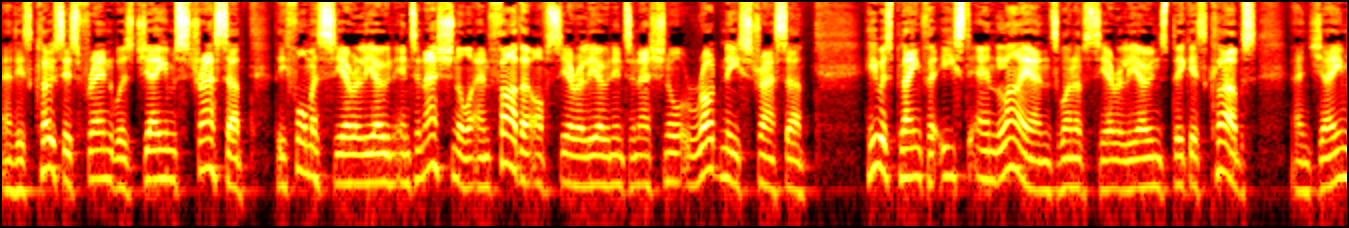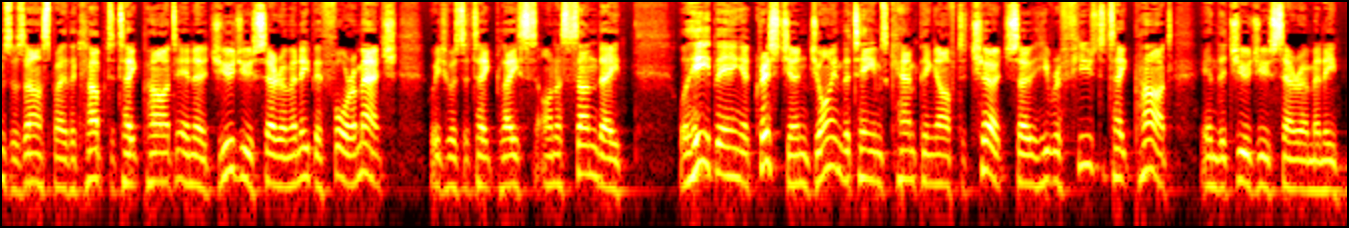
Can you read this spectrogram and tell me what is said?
and his closest friend was James Strasser, the former Sierra Leone international and father of Sierra Leone international Rodney Strasser. He was playing for East End Lions, one of Sierra Leone's biggest clubs, and James was asked by the club to take part in a juju ceremony before a match, which was to take place on a Sunday. Well, he, being a Christian, joined the team's camping after church, so he refused to take part in the juju ceremony.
